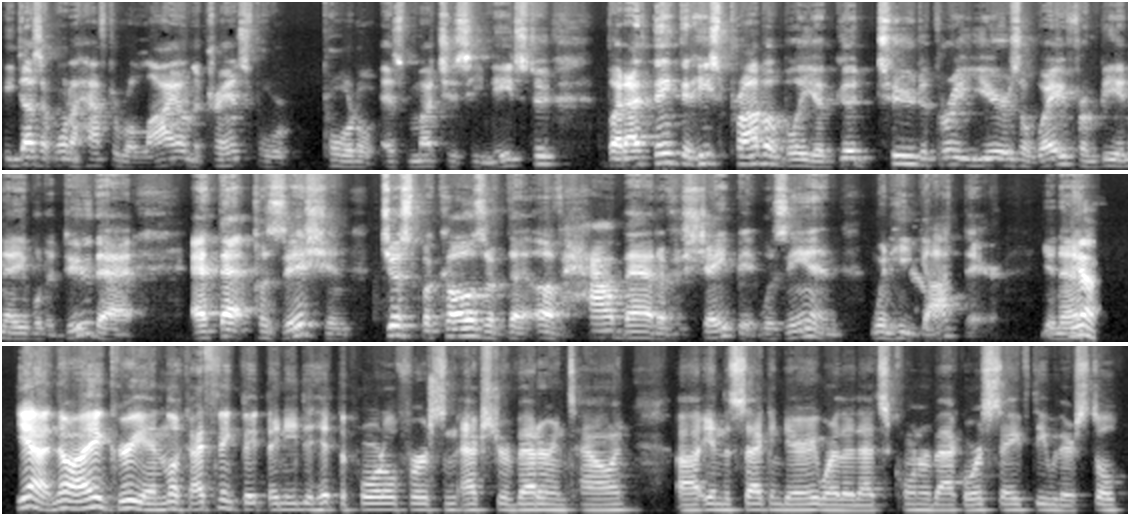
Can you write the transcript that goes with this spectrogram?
He doesn't want to have to rely on the transfer portal as much as he needs to. But I think that he's probably a good two to three years away from being able to do that at that position just because of the of how bad of a shape it was in when he got there. You know? Yeah. Yeah, no, I agree. And look, I think that they need to hit the portal for some extra veteran talent uh, in the secondary, whether that's cornerback or safety. There's still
